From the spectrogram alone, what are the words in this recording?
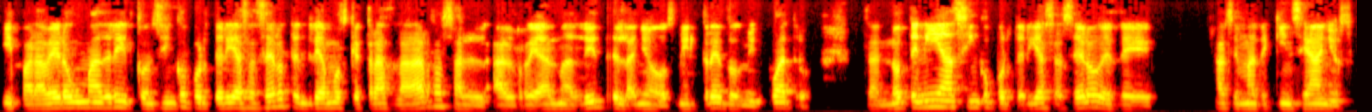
y para ver a un Madrid con cinco porterías a cero tendríamos que trasladarnos al, Real Madrid del año 2003-2004. O sea, no tenía cinco porterías a cero desde hace más de 15 años.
